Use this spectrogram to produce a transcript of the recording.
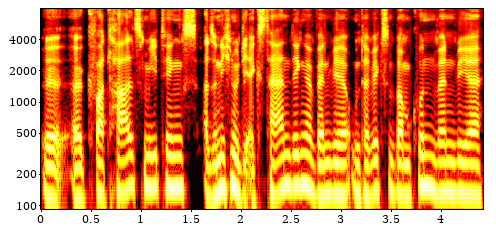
äh, äh, Quartalsmeetings. Also nicht nur die externen Dinge, wenn wir unterwegs sind beim Kunden, wenn wir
